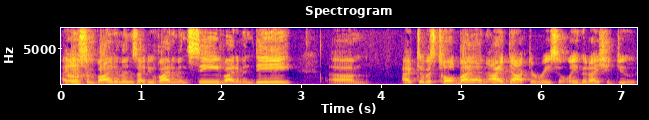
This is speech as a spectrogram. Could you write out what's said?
my- I do some vitamins. I do vitamin C, vitamin D. Um, I was told by an eye doctor recently that I should do.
